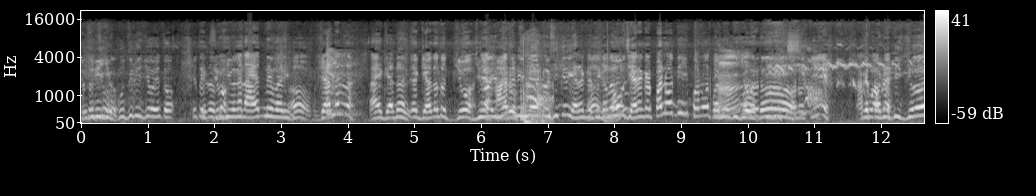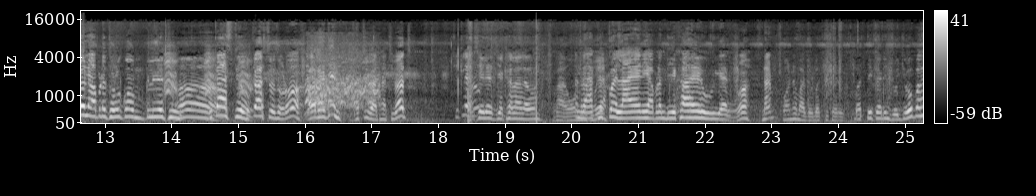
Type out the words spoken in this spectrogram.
ગુજરી ગયો. ગુજરી ગયો એ તો. એ તો. બીજી વખત આયો જ નહીં મારી. હો, ગેદલ આ ગેદલ. એ ગેદલ તો એમને હારું. નિંદે ડોશી કેવી હેરાન કરતી ખબર? બહુ હેરાન કરે. પનોતી પનોતી પનોતી જેવો તો. પનોતી. એ પનોતી જો ને આપણે થોડું કોમ ક્લિયર થયું. વિકાસ થયો. વિકાસ થયો થોડો. સાચી વાત સાચી વાત. કેટલા? છે લે જેઠાલાલ જોયા. કોઈ લાયા નહીં આપણને દેખાય એવું યાર. ફોન બાજુ બત્તી કરી? બત્તી કરીને જોજો પા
